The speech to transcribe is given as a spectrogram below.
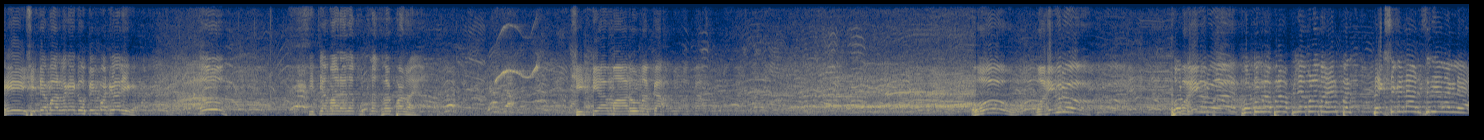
ए शिट्या मारला काय गौतम पाटील आली का? हो. सिट्या मारायला कुठला खळ पडाय शिट्ट्या मारू नका. ओ वाहेगुरु. वाहेगुरु. फोटोग्राफर आपल्यामुळे बाहेर प्रेक्षकांना अडचणी यायला लागल्या.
